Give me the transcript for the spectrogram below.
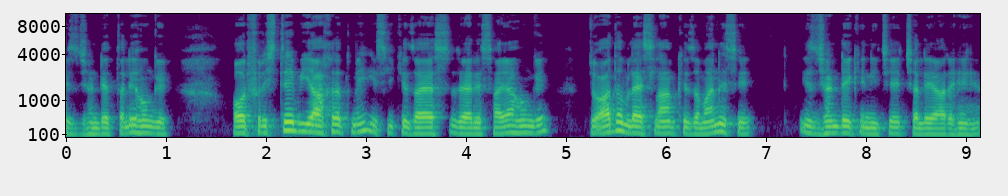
इस झंडे तले होंगे और फरिश्ते भी आखरत में इसी के ज़ैर साया होंगे, जो आदम इस्लाम के ज़माने से इस झंडे के नीचे चले आ रहे हैं।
